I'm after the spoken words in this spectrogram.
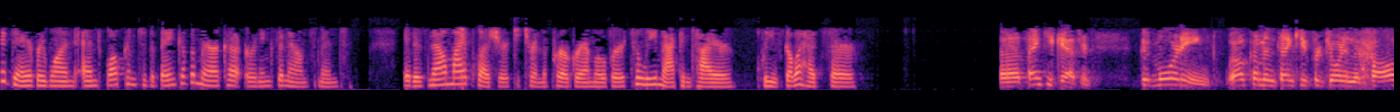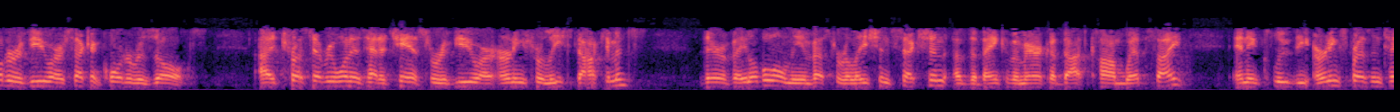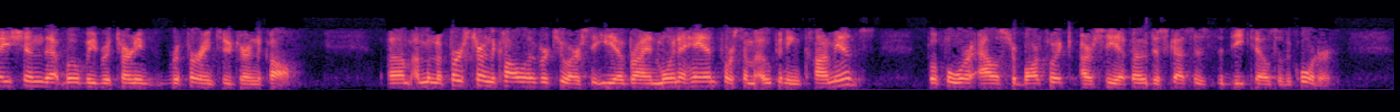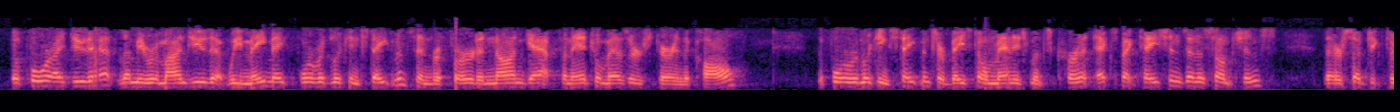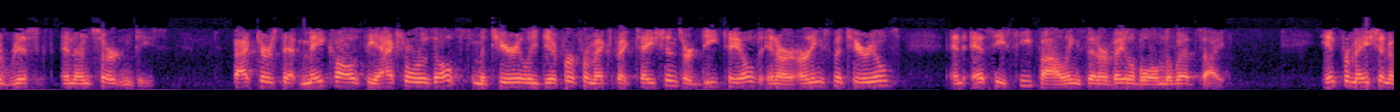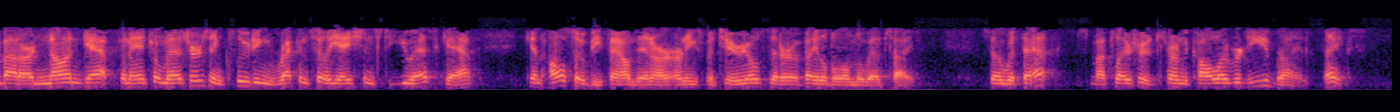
Good day, everyone, and welcome to the Bank of America earnings announcement. It is now my pleasure to turn the program over to Lee McEntire. Please go ahead, sir. Uh, thank you, Catherine. Good morning. Welcome, and thank you for joining the call to review our second quarter results. I trust everyone has had a chance to review our earnings release documents. They're available on the investor relations section of the bankofamerica.com website and include the earnings presentation that we'll be referring to during the call. Um, I'm going to first turn the call over to our CEO, Brian Moynihan, for some opening comments before Alastair Borthwick, our CFO, discusses the details of the quarter. Before I do that, let me remind you that we may make forward-looking statements and refer to non-GAAP financial measures during the call. The forward-looking statements are based on management's current expectations and assumptions that are subject to risks and uncertainties. Factors that may cause the actual results to materially differ from expectations are detailed in our earnings materials and SEC filings that are available on the website. Information about our non-GAAP financial measures, including reconciliations to US GAAP, can also be found in our earnings materials that are available on the website. So with that, it's my pleasure to turn the call over to you, Brian. Thanks.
